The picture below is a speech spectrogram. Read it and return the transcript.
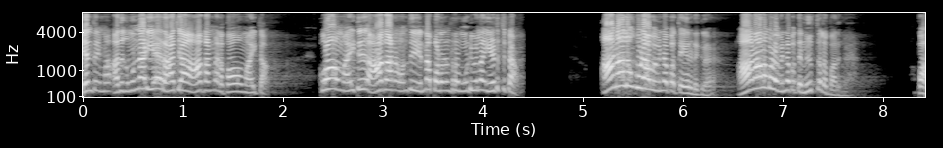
ஏன் தெரியுமா? அதுக்கு முன்னாடியே ராஜா ஆகான் மேல கோபம் ஆயிட்டான். கோபம் ஆயிட்டு ஆகான வந்து என்ன பண்ணணுன்ற முடிவெல்லாம் எடுத்துட்டான். ஆனாலும் கூட அவன் விண்ணப்பத்தை எடுக்கிறேன் ஆனாலும் கூட விண்ணப்பத்தை நிறுத்தலை பாருங்க. அப்பா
